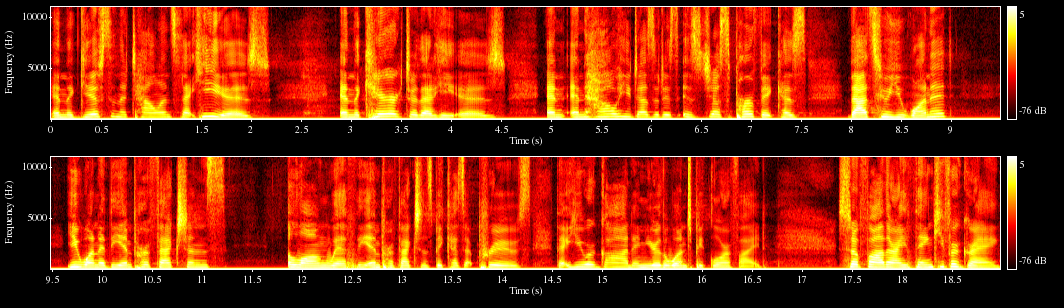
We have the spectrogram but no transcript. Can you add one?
and the gifts and the talents that he is, and the character that he is, and, and how he does it is, is just perfect because that's who you wanted. You wanted the imperfections along with the imperfections because it proves that you are God and you're the one to be glorified. So, Father, I thank you for Greg.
